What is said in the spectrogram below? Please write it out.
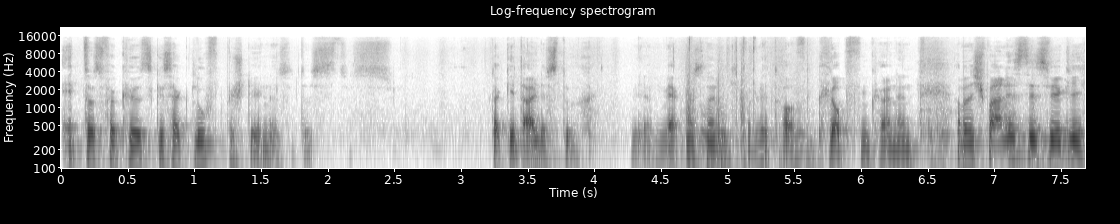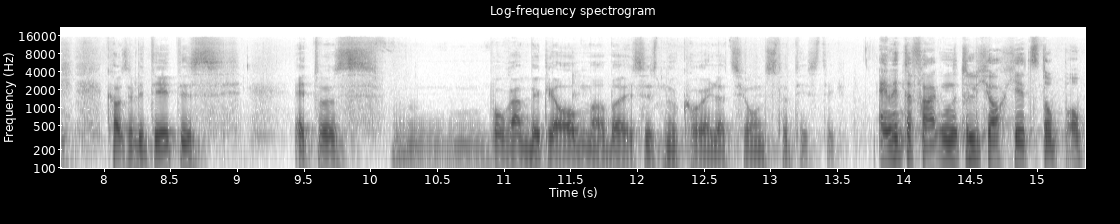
äh, etwas verkürzt gesagt, Luft bestehen. Also das, das, da geht alles durch. Wir merken es noch nicht, weil wir drauf klopfen können. Aber das Spannendste ist wirklich, Kausalität ist etwas, woran wir glauben, aber es ist nur Korrelationsstatistik. Eine der Fragen natürlich auch jetzt, ob, ob,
